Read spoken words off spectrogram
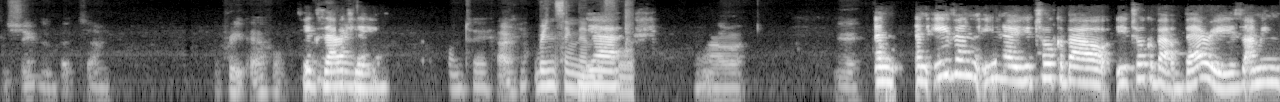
consume them. But um, pretty powerful. Exactly. To rinsing them. Yeah. Before. yeah. And and even you know you talk about you talk about berries. I mean,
